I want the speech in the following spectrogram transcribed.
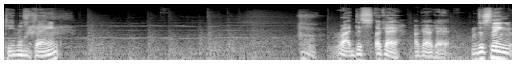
Demon Bane. Right, this... Okay, okay, okay. I'm just seeing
